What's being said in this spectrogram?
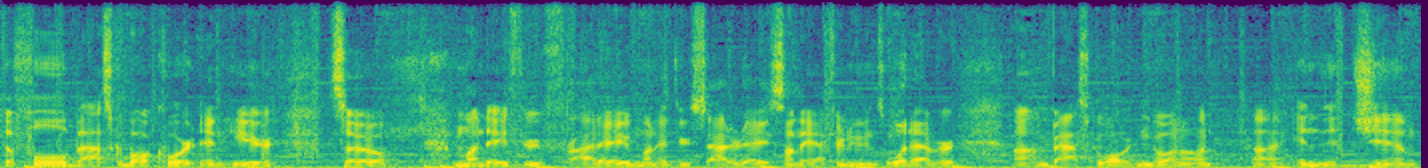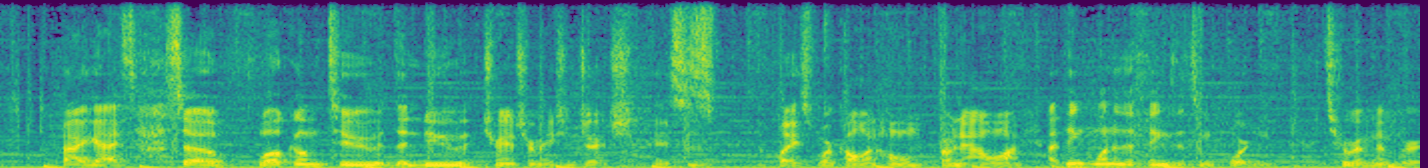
the full basketball court in here. So Monday through Friday, Monday through Saturday, Sunday afternoons, whatever, um, basketball can going on uh, in the gym. All right, guys. So welcome to the new Transformation Church. This is place we're calling home from now on. I think one of the things that's important to remember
